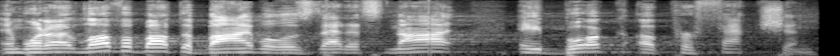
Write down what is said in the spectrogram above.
And what I love about the Bible is that it's not a book of perfection.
